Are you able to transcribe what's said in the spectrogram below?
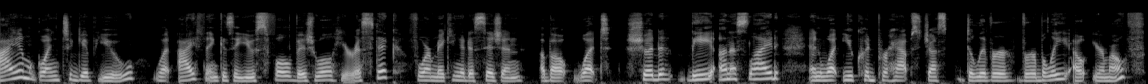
I am going to give you what I think is a useful visual heuristic for making a decision about what should be on a slide and what you could perhaps just deliver verbally out your mouth.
